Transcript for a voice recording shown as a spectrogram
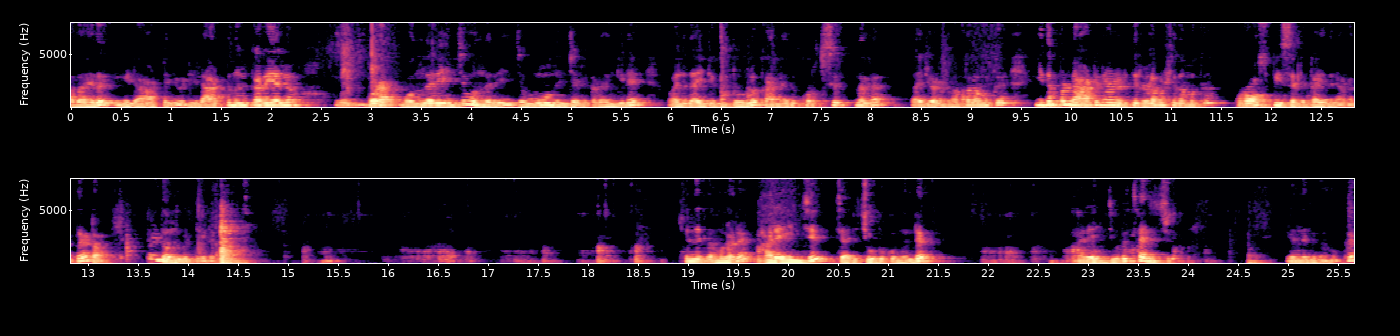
അതായത് ഈ ഡാട്ടിന് വേണ്ടി. ഡാട്ട് നിങ്ങൾക്കറിയാലോ ഇവിടെ ഒന്നര ഇഞ്ച് ഒന്നര ഇഞ്ച് മൂന്ന് ഇഞ്ച് എടുക്കണമെങ്കിൽ വലുതായിട്ട് കിട്ടുള്ളൂ കാരണം ഇത് കുറച്ച് നല്ല തരി കിടക്കണം അപ്പോൾ നമുക്ക് ഇതിപ്പം ഡാട്ടിനാണ് എടുത്തിട്ടുള്ളത്. പക്ഷേ നമുക്ക് ക്രോസ് പീസ് എടുക്കാം ഇതിനകത്ത് കേട്ടോ. അപ്പോൾ ഇതൊന്ന് വെട്ടിയെടുക്കാം. എന്നിട്ട് നമ്മളൊരു അര ഇഞ്ച് ചരിച്ചു കൊടുക്കുന്നുണ്ട്. അര ഇഞ്ച് കൂടെ ചരിച്ചു. എന്നിട്ട് നമുക്ക്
